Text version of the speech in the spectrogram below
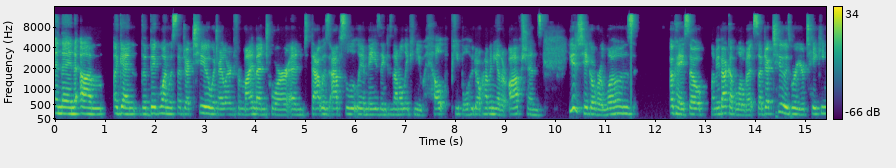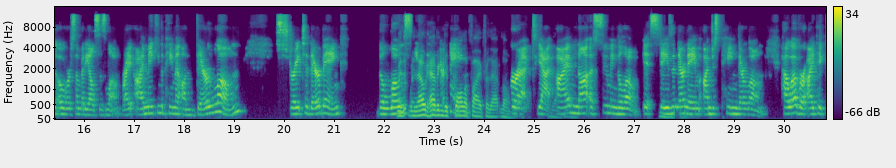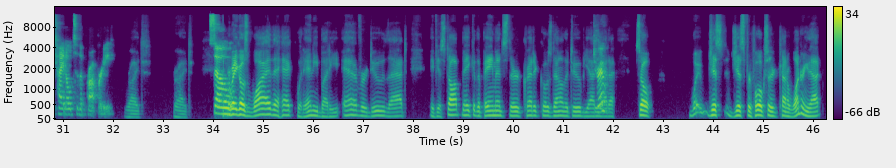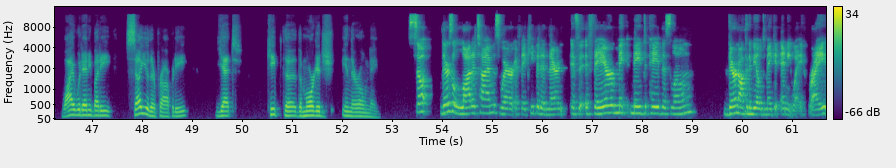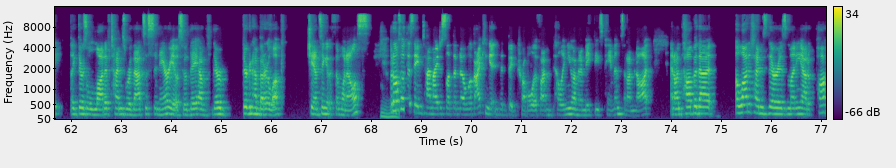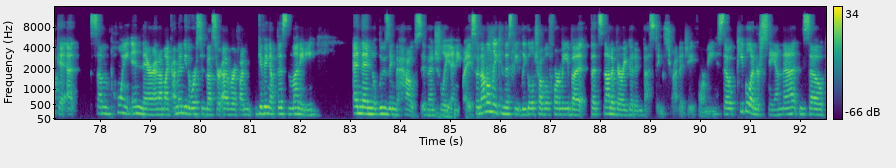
And then um again, the big one was subject to, which I learned from my mentor. And that was absolutely amazing because not only can you help people who don't have any other options, you just take over loans. Okay, so let me back up a little bit. Subject to is where you're taking over somebody else's loan, right? I'm making the payment on their loan straight to their bank. The loan With- without having to name. qualify for that loan. Correct. Yeah. Yeah. I'm not assuming the loan. It stays in mm-hmm. their name. I'm just paying their loan. However, I take title to the property. Right. Right. So Everybody goes, why the heck would anybody ever do that? If you stop making the payments, their credit goes down the tube, yada True. yada. So what just just for folks that are kind of wondering that, why would anybody sell you their property yet keep the the mortgage in their own name? so there's a lot of times where if they keep it in there, if if they are ma- made to pay this loan, they're not going to be able to make it anyway, right? Like there's a lot of times where that's a scenario. So they have they're they're going to have better luck chancing it with someone else. Mm-hmm. But also at the same time, I just let them know, look, I can get into big trouble if I'm telling you I'm going to make these payments and I'm not. And on top of that, a lot of times there is money out of pocket at some point in there. And I'm like, I'm going to be the worst investor ever if I'm giving up this money and then losing the house eventually anyway. So not only can this be legal trouble for me, but that's not a very good investing strategy for me. So people understand that. And so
